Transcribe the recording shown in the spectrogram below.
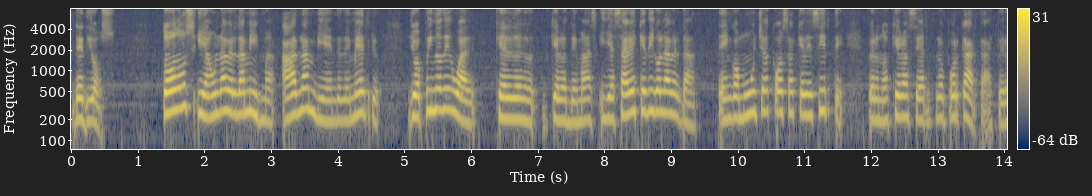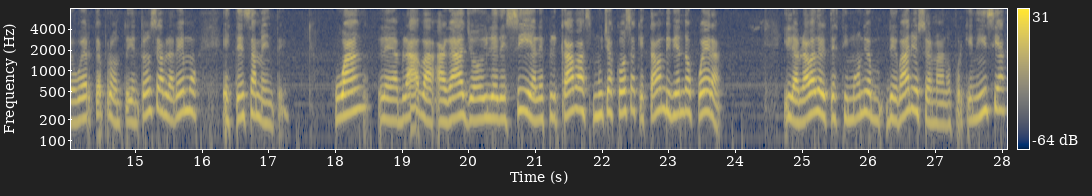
de Dios. Todos y aún la verdad misma hablan bien de Demetrio. Yo opino de igual que, que los demás. Y ya sabes que digo la verdad. Tengo muchas cosas que decirte, pero no quiero hacerlo por carta. Espero verte pronto y entonces hablaremos extensamente. Juan le hablaba a Gallo y le decía, le explicaba muchas cosas que estaban viviendo afuera. Y le hablaba del testimonio de varios hermanos, porque inicia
